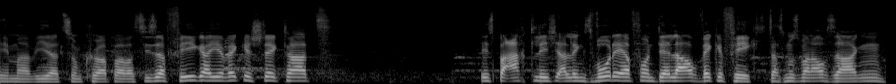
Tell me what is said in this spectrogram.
Immer wieder zum Körper. Was dieser Feger hier weggesteckt hat, ist beachtlich. Allerdings wurde er von Della auch weggefegt. Das muss man auch sagen.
